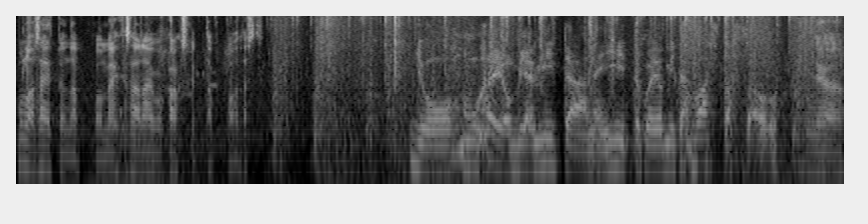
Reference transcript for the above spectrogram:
Mulla on 7 tappoa, me ehkä saadaan joku 20 tappoa tästä. Joo, mulla ei oo vielä mitään. Ei hitto, kun ei oo mitään vastassa ollut. Joo.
